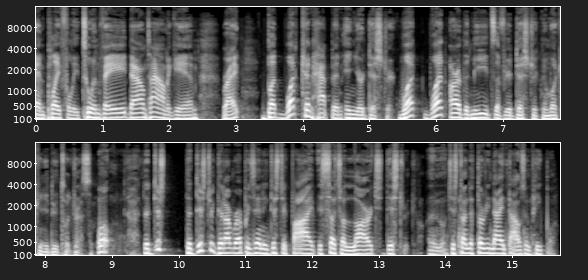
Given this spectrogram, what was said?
and playfully, to invade downtown again, right? But what can happen in your district? What what are the needs of your district, and what can you do to address them? Well, the dis- the district that I'm representing, District Five, is such a large district, um, just under thirty nine thousand people,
